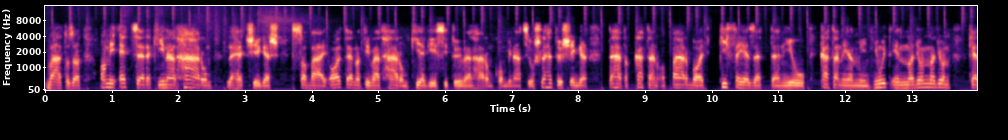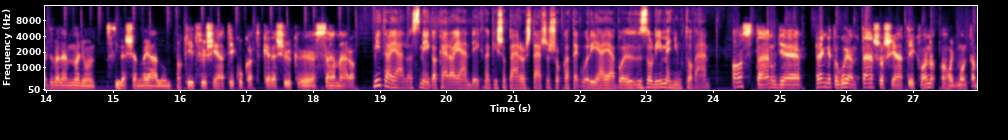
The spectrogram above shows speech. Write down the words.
változat, ami egyszerre kínál három lehetséges szabály alternatívát, három kiegészítővel, három kombinációs lehetőséggel, tehát a Katan, a párbaj kifejezetten jó Katan élményt nyújt. Én nagyon-nagyon kedvelem, nagyon szívesen ajánlom a kétfős játékokat keresők számára. Mit ajánlasz még akár ajándéknak is a páros társasok kategóriájából? Zoli, menjünk tovább. Aztán ugye rengeteg olyan társas játék van, ahogy mondtam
